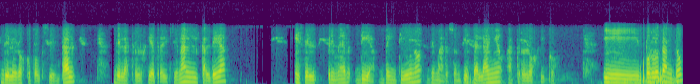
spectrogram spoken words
del horóscopo occidental, de la astrología tradicional caldea. Es el primer día, 21 de marzo, empieza el año astrológico. Y por lo tanto,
